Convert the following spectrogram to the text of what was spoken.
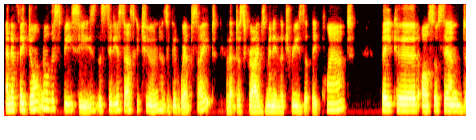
And if they don't know the species, the City of Saskatoon has a good website that describes many of the trees that they plant. They could also send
